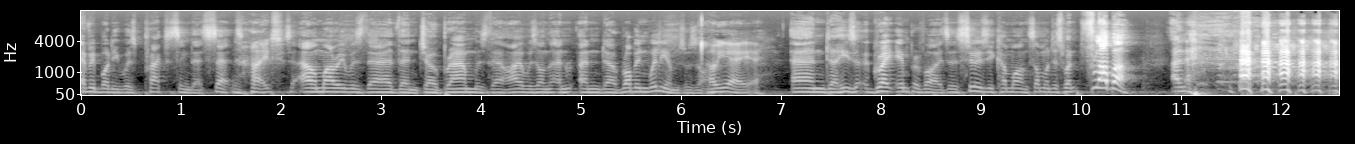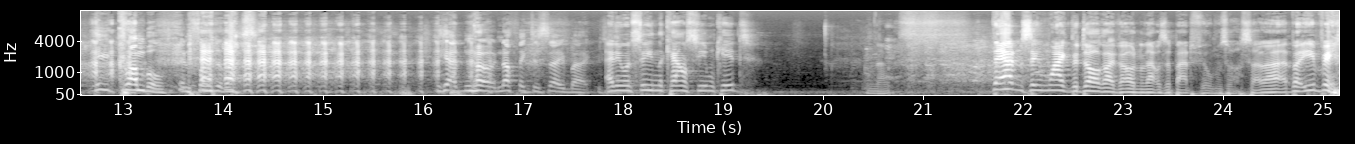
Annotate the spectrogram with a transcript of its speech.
everybody was practicing their sets. Right. So Al Murray was there, then Jo Brand was there, I was on, there, and, and uh, Robin Williams was on. oh yeah, yeah. and uh, he's a great improviser. As soon as he come on, someone just went flubber, and he crumbled in front of us. he had no nothing to say back. Anyone seen the Calcium Kid? No. They hadn't seen Wag the Dog. I go, oh no, that was a bad film as well. So, uh, but you've been.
